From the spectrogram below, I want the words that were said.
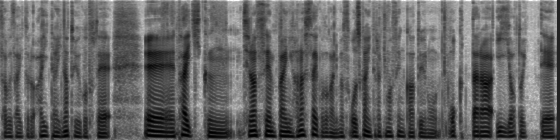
サブタイトル「会いたいな」ということで、えー、大輝くん千夏先輩に話したいことがあります。お時間いただけませんか？というのを送ったらいいよと言って、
